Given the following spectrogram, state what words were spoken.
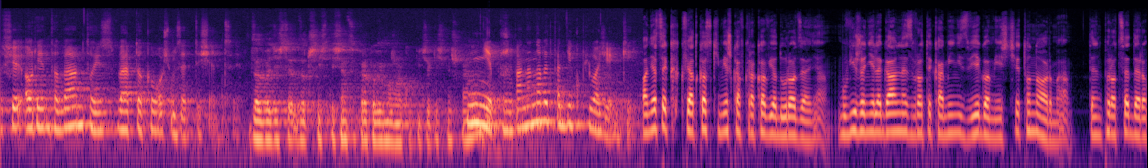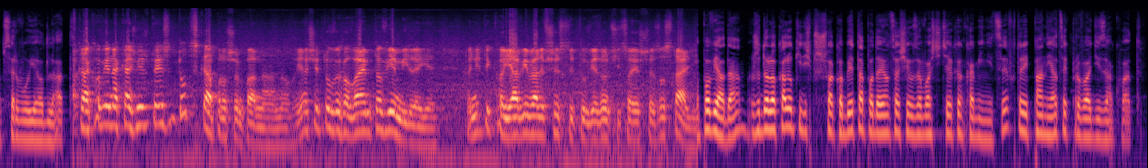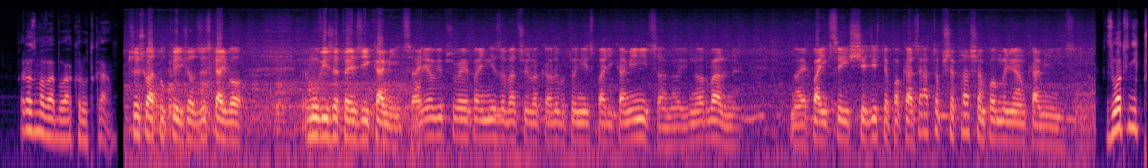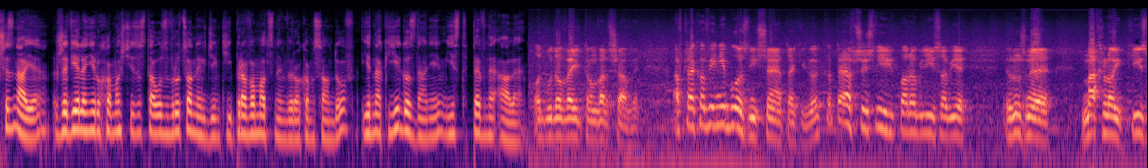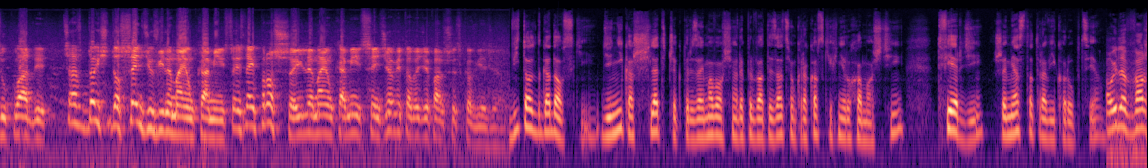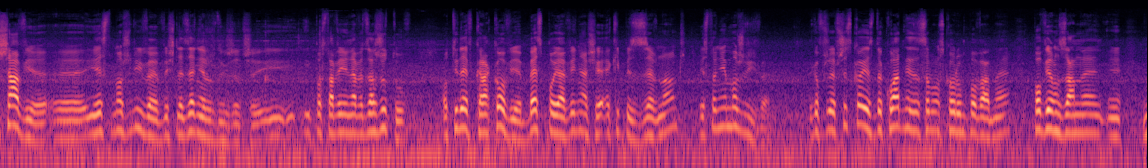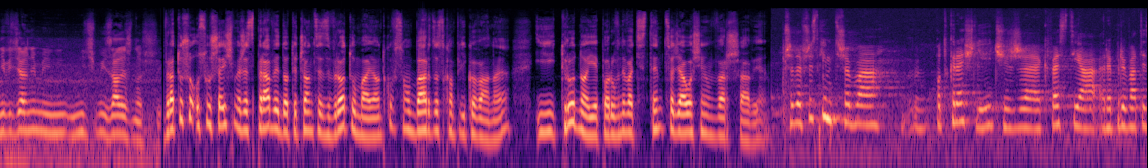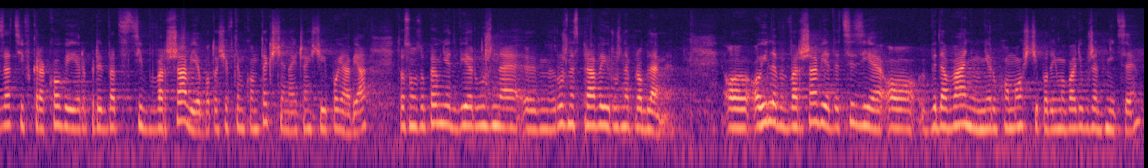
e, się orientowałam, to jest warte około 800 tysięcy. Za 20, za 30 tysięcy w Krakowie można kupić jakieś mieszkanie? Nie, proszę pana, nawet pan nie kupił łazienki. Pan Jacek Kwiatkowski mieszka w Krakowie od urodzenia. Mówi, że nielegalne zwroty kamienic w jego mieście to norma. Ten proceder obserwuje od lat. W Krakowie na Kaźmierzu to jest Ducka, proszę pana. No. Ja się tu wychowałem, to wiem ile je. To nie tylko ja wiem, ale wszyscy tu wiedzą, ci co jeszcze zostali. Opowiada, że do lokalu kiedyś przyszła kobieta podająca się za właścicielkę kamienicy, w której pan Jacek prowadzi zakład. Rozmowa była krótka. Przyszła tu kiedyś odzyskać, bo mówi, że to jest jej kamienica. Ja mówię, proszę pani, nie zobaczy lokalu, bo to nie jest pani kamienica, no i normalne. No jak pani chce iść siedzieć, to pokaże, a to przepraszam, pomyliłam kamienicę. No. Złotnik przyznaje, że wiele nieruchomości zostało zwróconych dzięki prawomocnym wyrokom sądów, jednak jego zdaniem jest pewne ale. Odbudowali tą Warszawę. A w Krakowie nie było zniszczenia takiego, tylko teraz przyszli, porobili sobie różne machlojki z układy. Trzeba dojść do sędziów, ile mają kamienic. To jest najprostsze, ile mają kamienic sędziowie, to będzie pan wszystko wiedział. Witold Gadowski, dziennikarz śledczy, który zajmował się reprywatyzacją krakowskich nieruchomości, twierdzi, że miasto trawi korupcja. O ile w Warszawie y, jest możliwe wyśledzenie różnych rzeczy i, i postawienie nawet zarzutów, o tyle w Krakowie bez pojawienia się ekipy z zewnątrz jest to niemożliwe. Tylko że wszystko jest dokładnie ze sobą skorumpowane, powiązane y, niewidzialnymi nićmi zależności. W ratuszu usłyszeliśmy, że sprawy dotyczące zwrotu majątków są bardzo skomplikowane i trudno je porównywać z tym, co działo się w Warszawie. Przede wszystkim trzeba podkreślić, że kwestia reprywatyzacji w Krakowie i reprywatyzacji w Warszawie, bo to się w tym kontekście najczęściej pojawia, to są zupełnie dwie różne, różne sprawy i różne problemy. O, o ile w Warszawie decyzje o wydawaniu nieruchomości podejmowali urzędnicy,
